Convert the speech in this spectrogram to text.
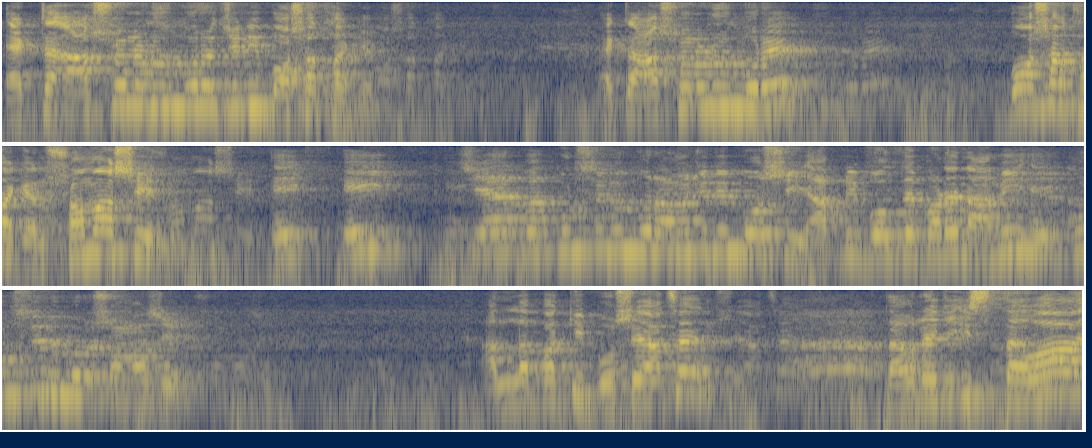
একটা আসনের উপরে যিনি বসা থাকেন। একটা আসনের উপরে বসা থাকেন, সমাসীন। এই এই চেয়ার বা কুর্সির উপর আমি যদি বসি, আপনি বলতে পারেন, আমি এই কুর্সির উপরে সমাসীন। আল্লাহ পাক বসে আছেন? তাহলে যে ইস্তাওয়া,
